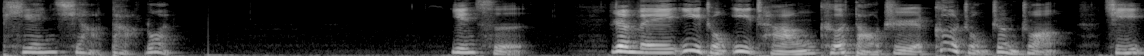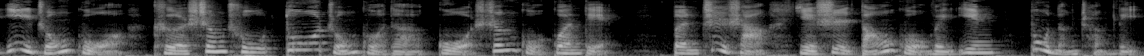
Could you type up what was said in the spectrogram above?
天下大乱？因此，认为一种异常可导致各种症状，即一种果可生出多种果的果生果观点，本质上也是倒果为因，不能成立。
